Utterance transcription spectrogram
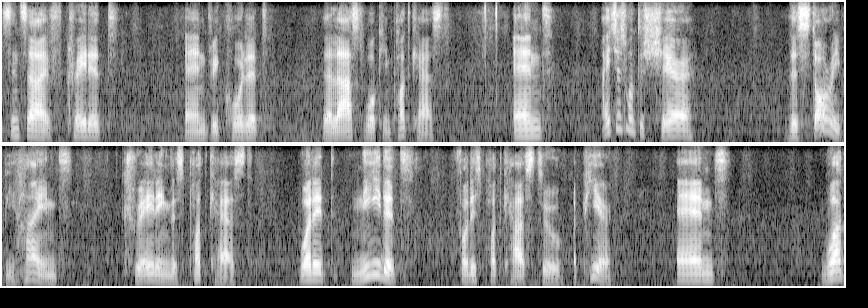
since I've created and recorded the last Walking Podcast. And I just want to share the story behind creating this podcast, what it needed for this podcast to appear, and what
